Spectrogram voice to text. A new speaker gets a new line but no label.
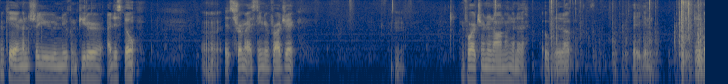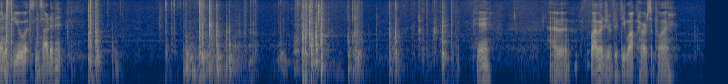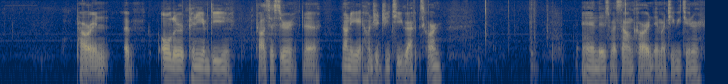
Okay, I'm going to show you a new computer I just built. Uh, it's for my senior project. Hmm. Before I turn it on, I'm going to open it up so you can get a better view of what's inside of it. Okay, I have a 550 watt power supply powering a older Pentium D processor and a 9800 GT graphics card. And there's my sound card and my TV tuner.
